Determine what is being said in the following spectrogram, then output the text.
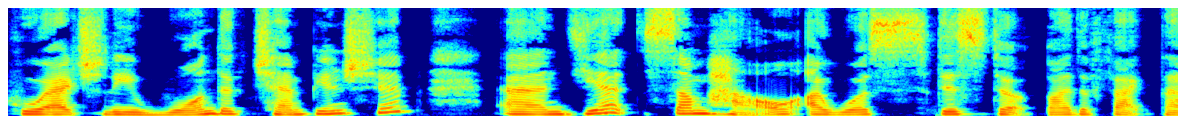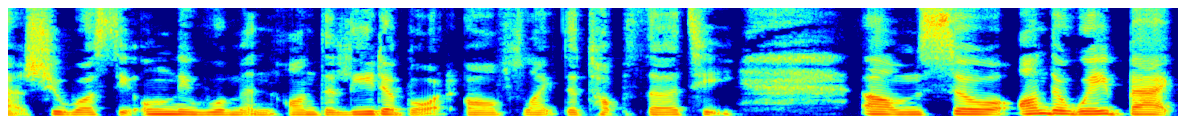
who actually won the championship. And yet somehow I was disturbed by the fact that she was the only woman on the leaderboard of like the top 30. Um, so on the way back,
